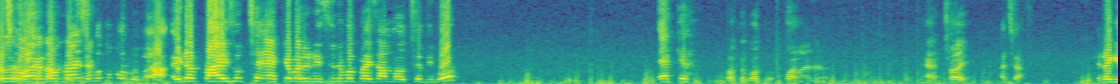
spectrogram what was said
আচ্ছা, এটার কত পড়বে ভাই? আ, এটার প্রাইস হচ্ছে একেবারে রিজনেবল প্রাইস আমরা হচ্ছে দিব একে কত কত? হ্যাঁ ছয়। আচ্ছা এটা কি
